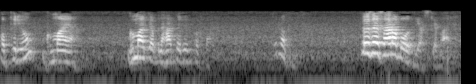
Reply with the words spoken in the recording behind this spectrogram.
और फिर यूँ घुमाया। घुमा के अपने हाथ में फिर पकड़ा तो रख दिया। तो उसने सारा बोल दिया उसके बारे में।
